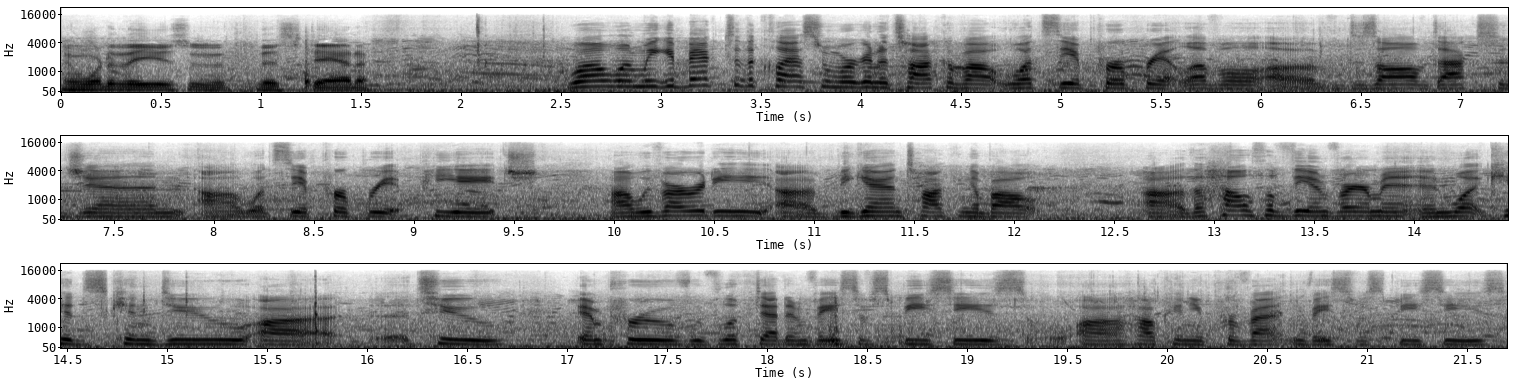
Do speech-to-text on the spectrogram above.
And what do they use with this data? Well, when we get back to the classroom, we're going to talk about what's the appropriate level of dissolved oxygen, uh, what's the appropriate pH. Uh, we've already uh, began talking about uh, the health of the environment and what kids can do uh, to improve. We've looked at invasive species, uh, how can you prevent invasive species.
